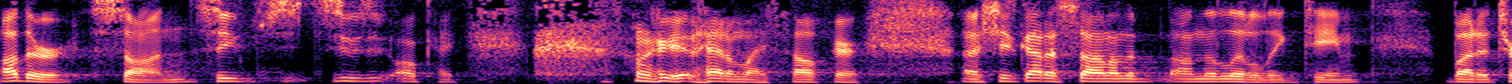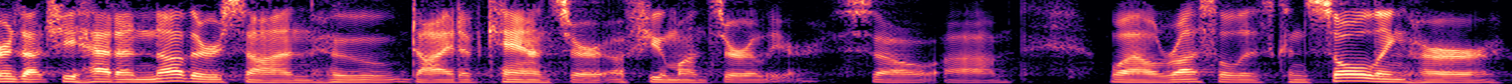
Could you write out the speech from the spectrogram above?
other son. She, she, okay, I don't want to get ahead of myself here. Uh, she's got a son on the on the little league team, but it turns out she had another son who died of cancer a few months earlier. So um, while Russell is consoling her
